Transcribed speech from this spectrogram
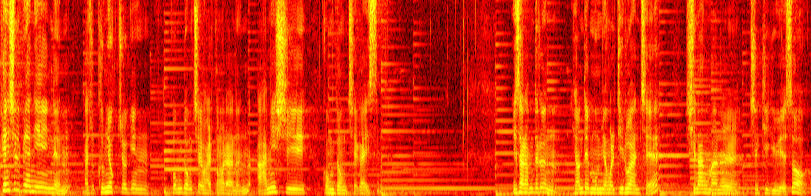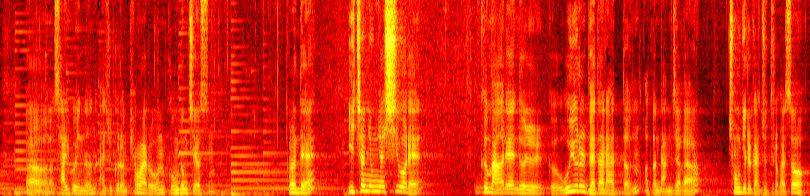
펜실베니아에 있는 아주 금욕적인 공동체 활동을 하는 아미시 공동체가 있습니다. 이 사람들은 현대 문명을 뒤로한 채 신앙만을 지키기 위해서 어, 살고 있는 아주 그런 평화로운 공동체였습니다. 그런데 2006년 10월에 그 마을에 늘 그 우유를 배달하던 어떤 남자가 총기를 가지고 들어가서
